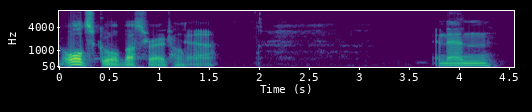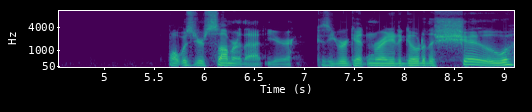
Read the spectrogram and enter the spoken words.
old school bus ride home. Yeah. And then, what was your summer that year? Because you were getting ready to go to the show,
